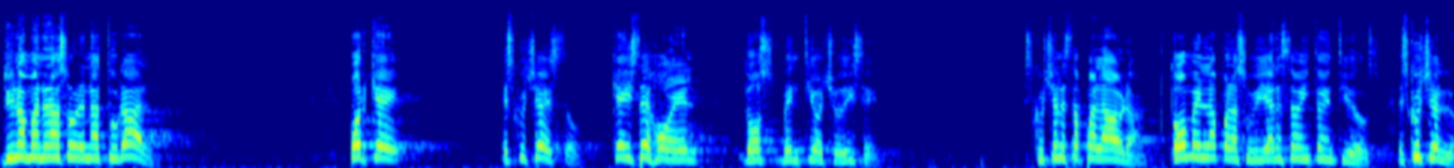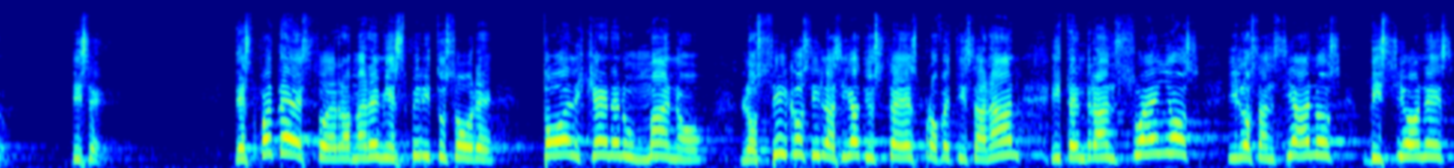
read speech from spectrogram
de una manera sobrenatural. Porque, escuche esto, ¿qué dice Joel 2.28? Dice, escuchen esta palabra, tómenla para su vida en este 2022, escúchenlo. Dice, después de esto derramaré mi espíritu sobre todo el género humano. Los hijos y las hijas de ustedes profetizarán y tendrán sueños y los ancianos visiones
